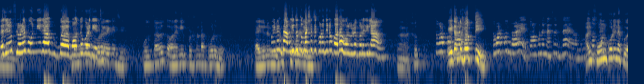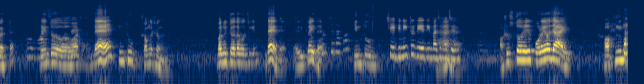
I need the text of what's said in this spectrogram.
তার জন্য ফ্লোরে ফোন নিয়ে যাওয়া বন্ধ করে দিয়েছি। রেখেছি। বলতে হবে তো অনেকেই প্রশ্নটা করবে। তাই জন্য আমি আমি করে তোমার সাথে কোনোদিনও কথা বলব না বলে দিলাম। হ্যাঁ সত্যি। এটা তো সত্যি। তোমার ফোন ধরে? তোমার ফোনে মেসেজ দেয়? আমি ফোন করি না খুব একটা। কিন্তু দেয়? কিন্তু সঙ্গে সঙ্গে না। বল মিথ্যে কথা বলছি কি দেয় দেয় রিপ্লাই দেয়। কিন্তু সেই দিনই তো দিয়ে দিই মাঝে হ্যাঁ, মাঝে। হ্যাঁ। অসুস্থ হয়ে পড়েও যায়। স্বপ্নীলা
